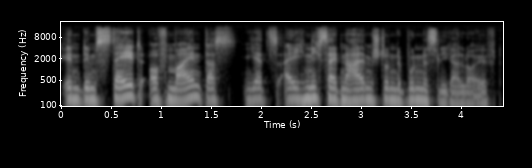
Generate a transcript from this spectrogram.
in dem State of Mind, dass jetzt eigentlich nicht seit einer halben Stunde Bundesliga läuft.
